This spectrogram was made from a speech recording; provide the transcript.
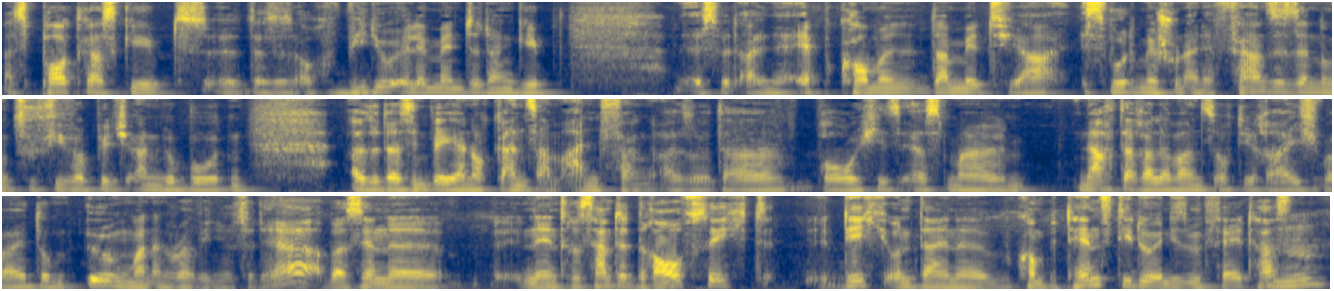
als Podcast gibt, äh, dass es auch Videoelemente dann gibt. Es wird eine App kommen damit, ja. Es wurde mir schon eine Fernsehsendung zu FIFA Pitch angeboten. Also da sind wir ja noch ganz am Anfang. Also da brauche ich jetzt erstmal nach der Relevanz auch die Reichweite, um irgendwann ein Revenue zu denken. Ja, aber es ist ja eine, eine interessante Draufsicht, dich und deine Kompetenz, die du in diesem Feld hast, mhm.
